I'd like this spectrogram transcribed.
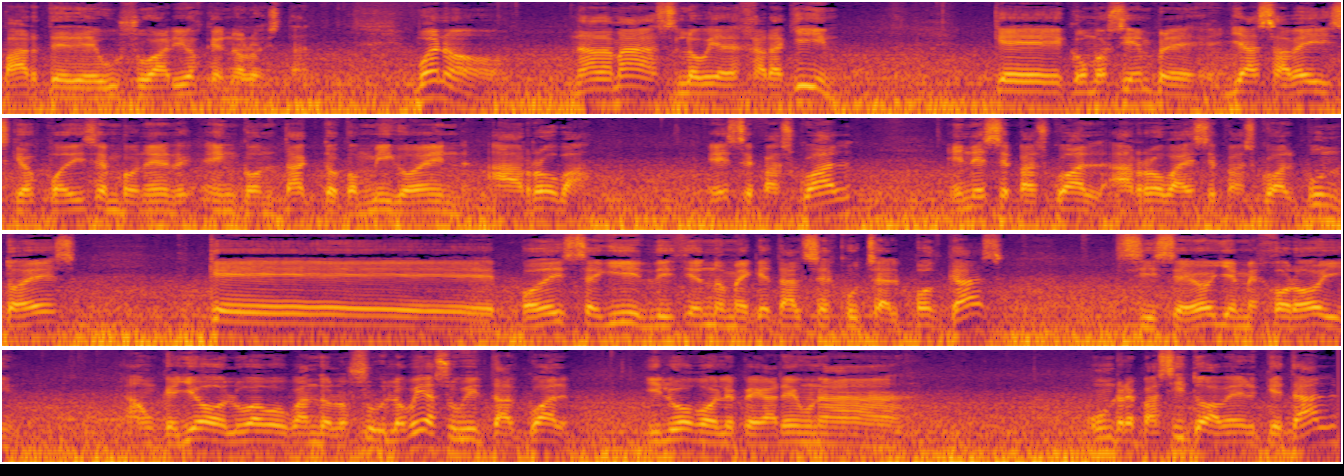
parte de usuarios que no lo están. Bueno, nada más, lo voy a dejar aquí. Que como siempre ya sabéis que os podéis poner en contacto conmigo en arroba spascual en spascual arroba spascual.es que podéis seguir diciéndome qué tal se escucha el podcast, si se oye mejor hoy, aunque yo luego cuando lo subo, lo voy a subir tal cual y luego le pegaré una, un repasito a ver qué tal,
